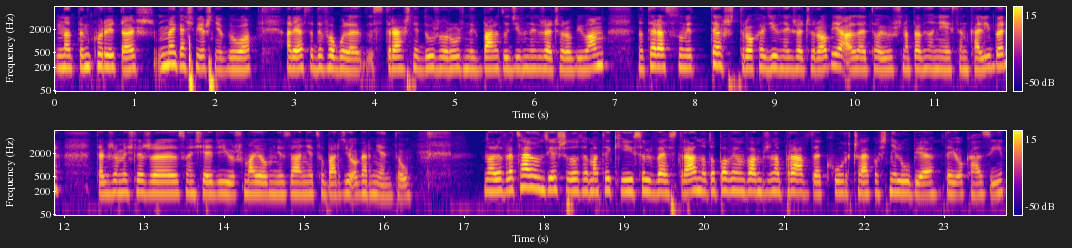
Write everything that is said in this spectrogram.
na ten korytarz. Mega śmiesznie było, ale ja wtedy w ogóle strasznie dużo różnych, bardzo dziwnych rzeczy robiłam. No teraz w sumie też trochę dziwnych rzeczy robię, ale to już na pewno nie jest ten kaliber, także myślę, że sąsiedzi już mają mnie za nieco bardziej ogarniętą. No ale wracając jeszcze do tematyki Sylwestra, no to powiem Wam, że naprawdę kurczę, jakoś nie lubię tej okazji.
